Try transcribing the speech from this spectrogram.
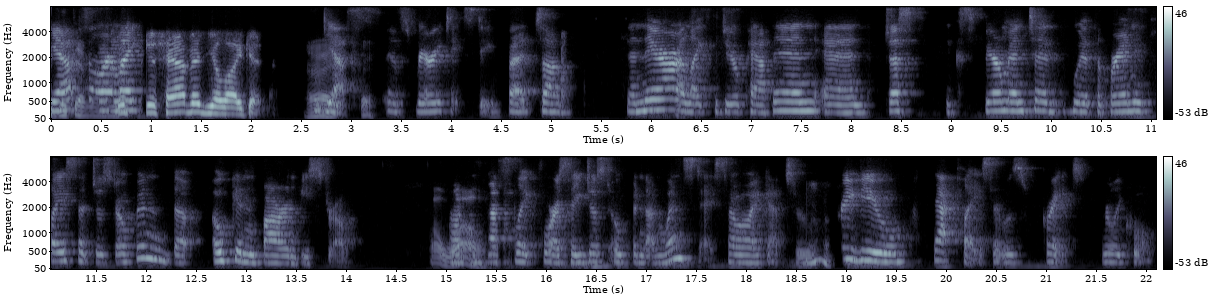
yeah so one. i like just have it. You like it. Right. yes it's very tasty but um, then there i like the deer path inn and just experimented with a brand new place that just opened the oaken bar and bistro Oh wow. West Lake Forest. They just opened on Wednesday. So I got to Mm. preview that place. It was great, really cool.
